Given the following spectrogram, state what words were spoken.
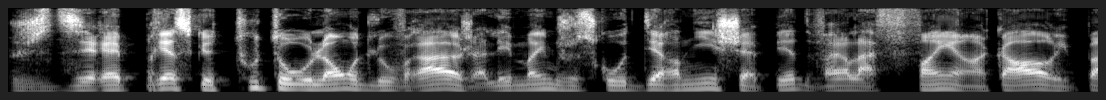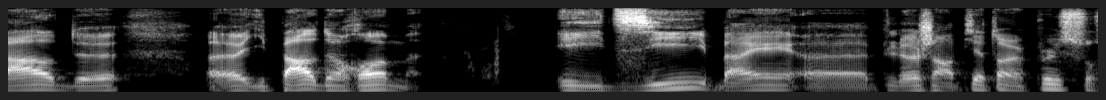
je dirais presque tout au long de l'ouvrage, aller même jusqu'au dernier chapitre, vers la fin encore, il parle de, euh, il parle de Rome. Et il dit, ben, euh, puis là, j'empiète un peu sur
